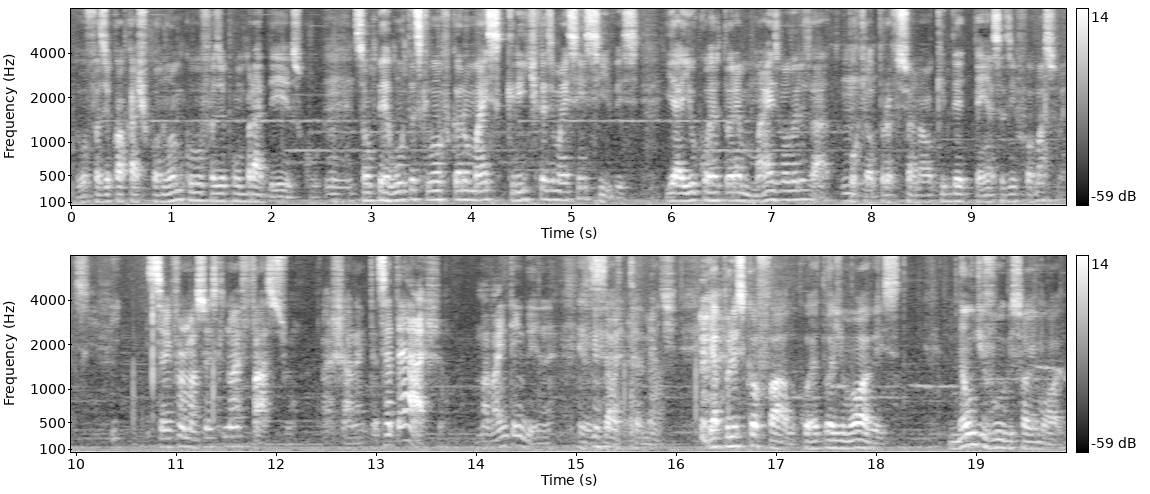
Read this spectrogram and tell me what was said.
Eu vou fazer com a Caixa Econômica ou vou fazer com o Bradesco? Uhum. São perguntas que vão ficando mais críticas e mais sensíveis. E aí o corretor é mais valorizado, uhum. porque é o profissional que detém essas informações. E são informações que não é fácil achar na internet. Você até acha, mas vai entender, né? Exatamente. e é por isso que eu falo, corretor de imóveis não divulgue só o imóvel.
